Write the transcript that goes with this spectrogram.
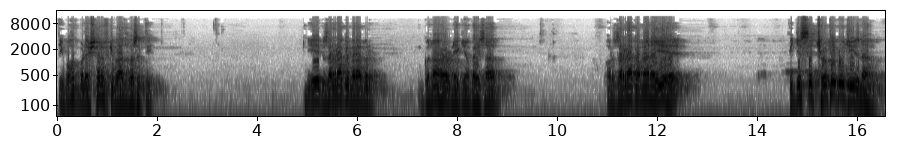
تو یہ بہت بڑے شرف کی بات ہو سکتی۔ یعنی ایک ذرہ کے برابر گناہ اور نیکیوں کا حساب۔ اور ذرہ کا معنی یہ ہے کہ جس سے چھوٹی کوئی چیز نہ ہو۔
